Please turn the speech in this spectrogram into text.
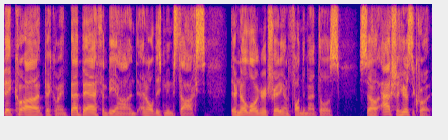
Bitcoin, uh, Bitcoin, Bed Bath and Beyond, and all these meme stocks. They're no longer trading on fundamentals. So actually, here's the quote.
